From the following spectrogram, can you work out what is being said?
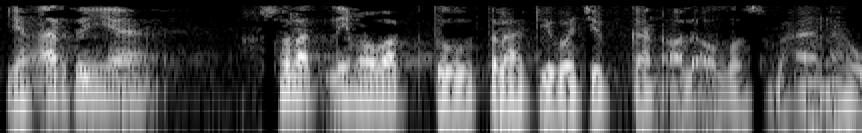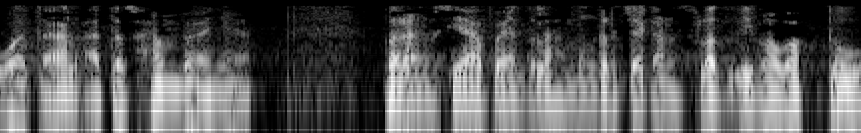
yang artinya salat lima waktu telah diwajibkan oleh Allah Subhanahu wa taala atas hambanya. Barang siapa yang telah mengerjakan salat lima waktu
